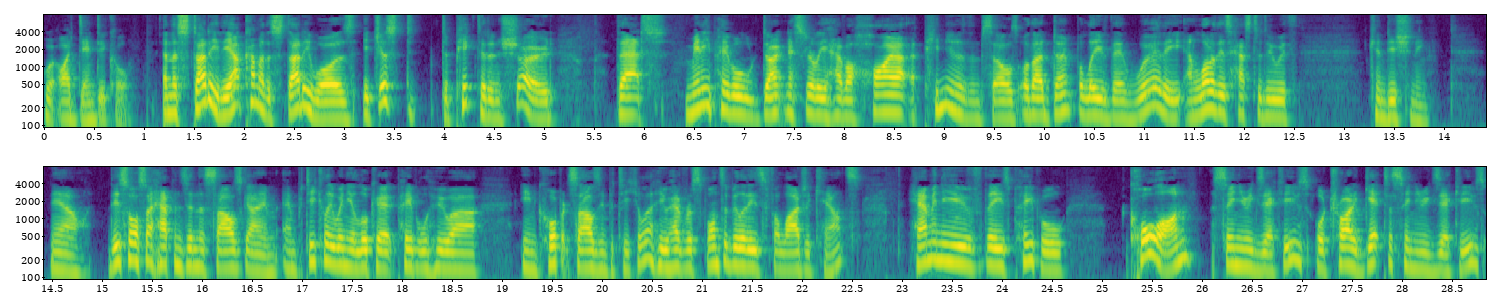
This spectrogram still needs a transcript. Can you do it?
were identical. And the study, the outcome of the study was it just depicted and showed that many people don't necessarily have a higher opinion of themselves or they don't believe they're worthy, and a lot of this has to do with conditioning. Now, this also happens in the sales game, and particularly when you look at people who are in corporate sales in particular, who have responsibilities for large accounts. How many of these people call on senior executives or try to get to senior executives?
